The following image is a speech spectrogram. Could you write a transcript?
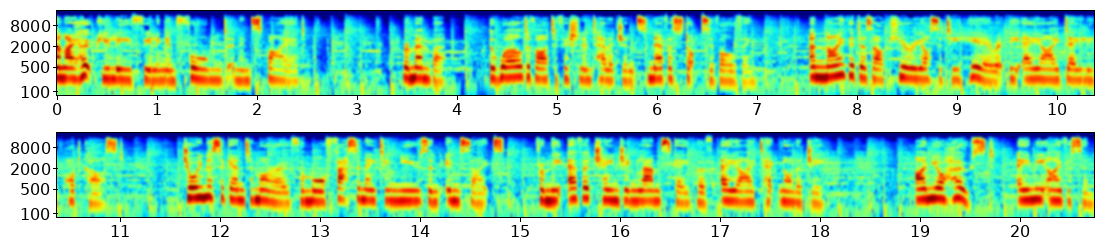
and I hope you leave feeling informed and inspired. Remember, the world of artificial intelligence never stops evolving, and neither does our curiosity here at the AI Daily podcast. Join us again tomorrow for more fascinating news and insights from the ever changing landscape of AI technology. I'm your host, Amy Iverson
